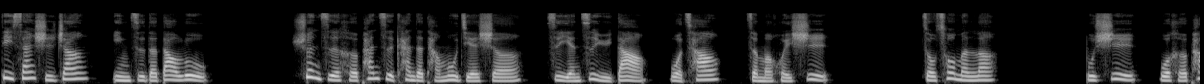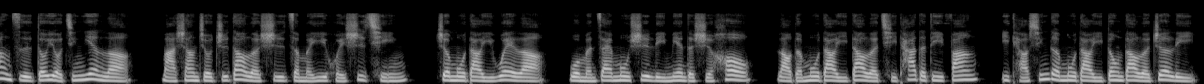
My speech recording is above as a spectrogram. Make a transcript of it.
第三十章影子的道路。顺子和潘子看得瞠目结舌，自言自语道：“我操，怎么回事？走错门了？不是，我和胖子都有经验了，马上就知道了是怎么一回事情。这墓道移位了。我们在墓室里面的时候，老的墓道移到了其他的地方，一条新的墓道移动到了这里。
